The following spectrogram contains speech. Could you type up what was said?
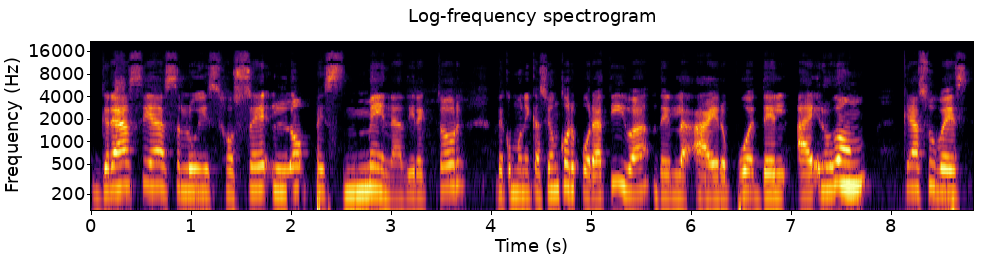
Gracias, Luis José López Mena, director de comunicación corporativa del, del Aerodón que a su vez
